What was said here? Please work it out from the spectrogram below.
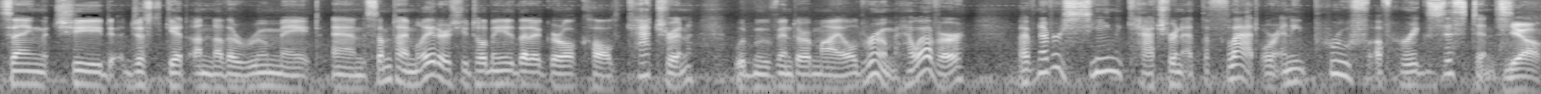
saying that she'd just get another roommate, and sometime later she told me that a girl called Katrin would move into my old room. However, I've never seen Katrin at the flat or any proof of her existence. Yeah.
